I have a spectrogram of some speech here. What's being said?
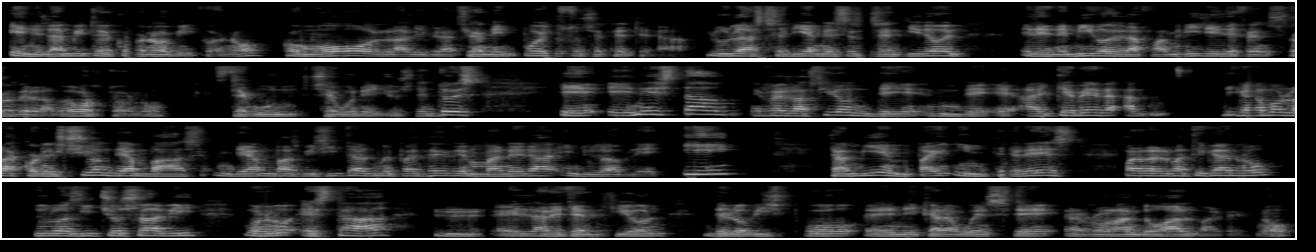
en el ámbito económico, ¿no? Como la liberación de impuestos, etcétera. Lula sería en ese sentido el, enemigo de la familia y defensor del aborto, ¿no? Según, según ellos. Entonces, eh, en esta relación de, hay que ver, digamos, la conexión de ambas, de ambas visitas me parece de manera indudable. Y también interés para el Vaticano tú lo has dicho, Xavi, bueno, está la detención del obispo eh, nicaragüense Rolando Álvarez. ¿no?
